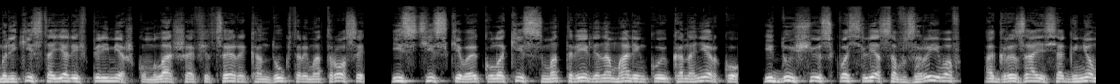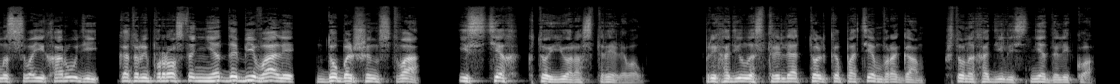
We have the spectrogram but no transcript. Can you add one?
Моряки стояли вперемешку, младшие офицеры, кондукторы, матросы, и, стискивая кулаки, смотрели на маленькую канонерку, идущую сквозь леса взрывов, огрызаясь огнем из своих орудий, которые просто не добивали до большинства из тех, кто ее расстреливал. Приходилось стрелять только по тем врагам, что находились недалеко.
